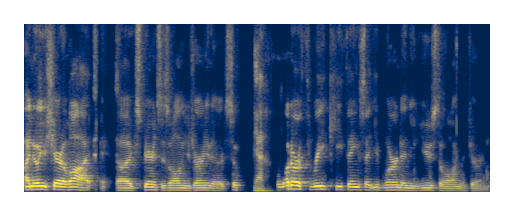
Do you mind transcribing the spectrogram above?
I know you shared a lot uh, experiences along your journey there. So yeah, what are three key things that you've learned and you used along the journey?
